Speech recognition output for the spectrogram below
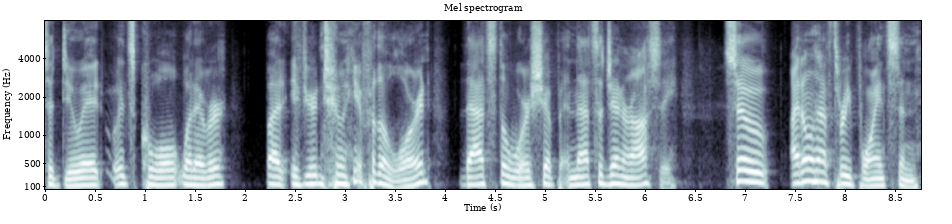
to do it, it's cool, whatever. But if you're doing it for the Lord, that's the worship and that's the generosity. So I don't have three points and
